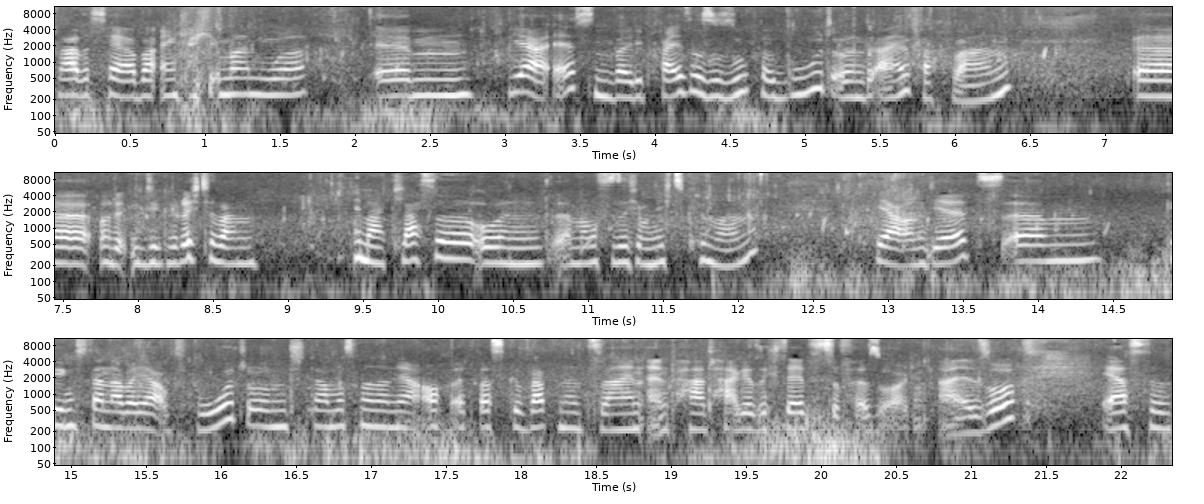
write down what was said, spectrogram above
war bisher aber eigentlich immer nur ähm, ja, Essen, weil die Preise so super gut und einfach waren. Äh, und die Gerichte waren immer klasse und äh, man musste sich um nichts kümmern. Ja, und jetzt ähm, ging es dann aber ja aufs Boot und da muss man dann ja auch etwas gewappnet sein, ein paar Tage sich selbst zu versorgen. Also erstes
